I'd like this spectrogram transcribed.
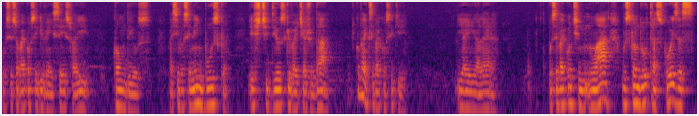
Você só vai conseguir vencer isso aí com Deus. Mas se você nem busca este Deus que vai te ajudar, como é que você vai conseguir? E aí, galera? Você vai continuar buscando outras coisas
